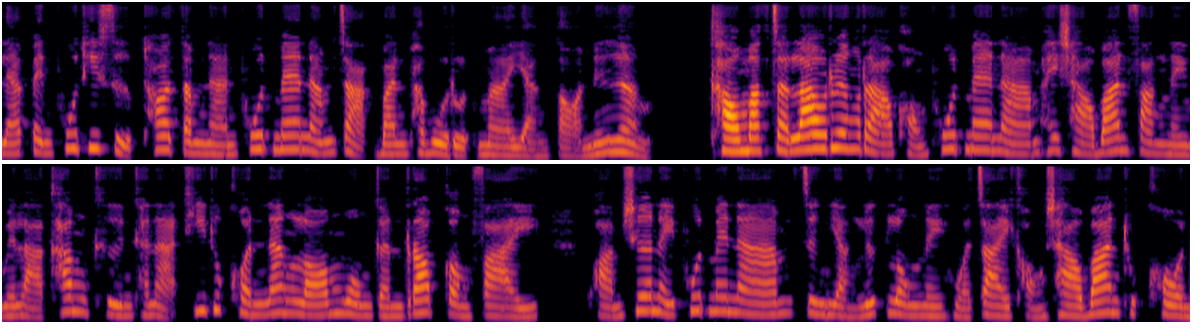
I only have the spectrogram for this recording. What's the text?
และเป็นผู้ที่สืบทอดตำนานพูดแม่น้ำจากบรรพบุรุษมาอย่างต่อเนื่อง เขามักจะเล่าเรื่องราวของพูดแม่น้ำให้ชาวบ้านฟังในเวลาค่ำคืนขณะที่ทุกคนนั่งล้อมวงกันรอบกองไฟ ความเชื่อในพูดแม่น้ำจึงอย่างลึกลงในหัวใจของชาวบ้านทุกคน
